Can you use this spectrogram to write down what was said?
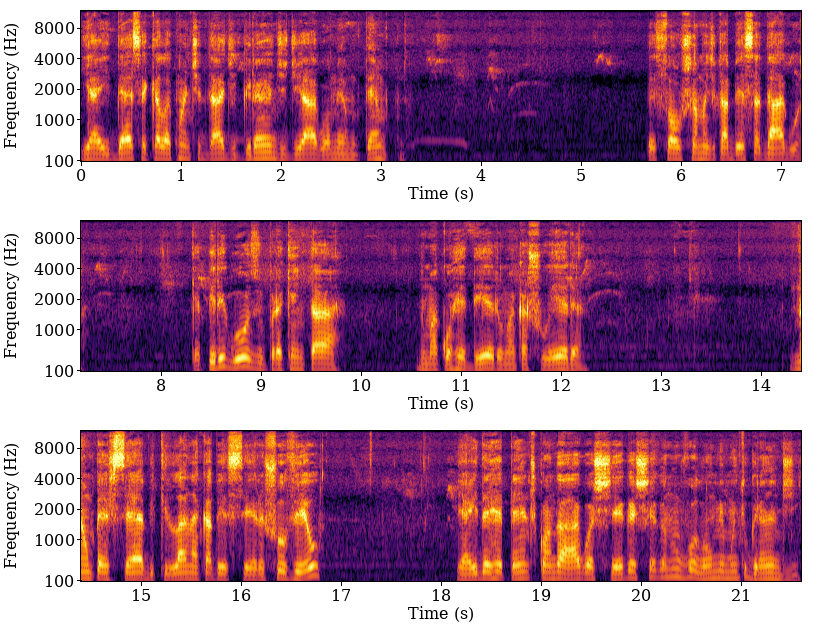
e aí desce aquela quantidade grande de água ao mesmo tempo pessoal chama de cabeça d'água, que é perigoso para quem está numa corredeira, uma cachoeira, não percebe que lá na cabeceira choveu, e aí de repente quando a água chega, chega num volume muito grande.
